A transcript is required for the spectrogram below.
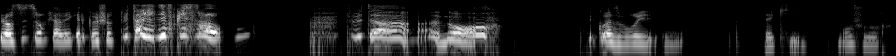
J'en suis sûr qu'il y avait quelque chose. Putain, j'ai des frissons Putain Non C'est quoi ce bruit? C'est qui? Bonjour.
